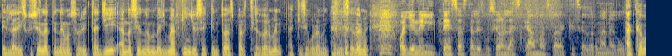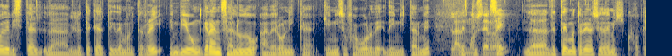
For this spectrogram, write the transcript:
En la discusión la tenemos ahorita allí. Ando haciendo un benchmarking. Yo sé que en todas partes se duermen. Aquí seguramente también se duermen. Oye, en el ITESO hasta les pusieron las camas para que se duerman a gusto. Acabo de visitar la biblioteca del TEC de Monterrey. Envío un gran saludo a Verónica que me hizo favor de, de invitarme. ¿La de Les Monterrey? sí, la de de Monterrey en la Ciudad de México. Ok.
